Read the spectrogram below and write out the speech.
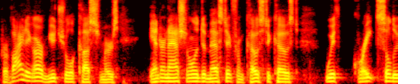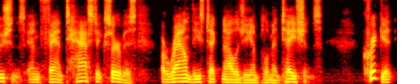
providing our mutual customers international and domestic from coast to coast with great solutions and fantastic service around these technology implementations. Cricket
